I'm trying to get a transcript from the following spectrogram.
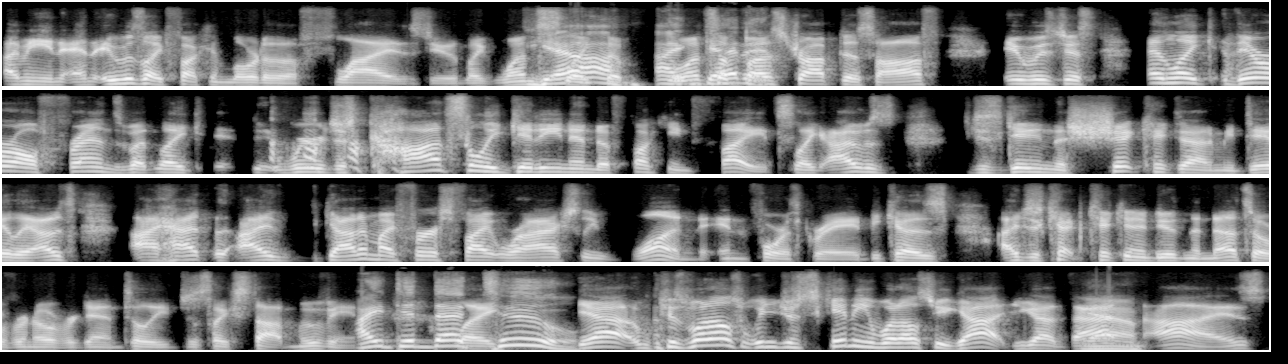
I mean, and it was like fucking Lord of the Flies, dude. Like once Yeah, like the once the bus dropped us off, it was just and like they were all friends, but like we were just constantly getting into fucking fights. Like I was just getting the shit kicked out of me daily. I was I had I got in my first fight where I actually won in fourth grade because I just kept kicking a dude in the nuts over and over again until he just like stopped moving. I did that like, too. Yeah, because what else? When you're skinny, what else you got? You got that Yeah. and eyes,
